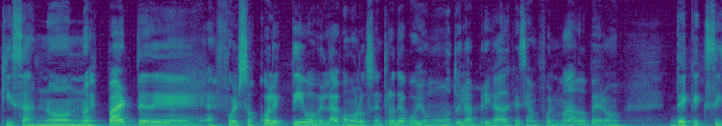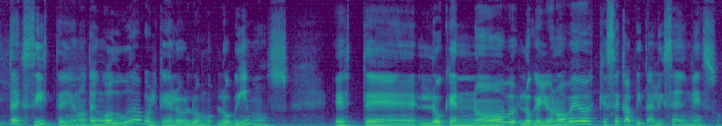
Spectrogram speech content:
Quizás no, no es parte de esfuerzos colectivos, ¿verdad? Como los centros de apoyo mutuo y las brigadas que se han formado, pero de que existe, existe. Yo no tengo duda porque lo, lo vimos. Este, lo que no, lo que yo no veo es que se capitalice en eso.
